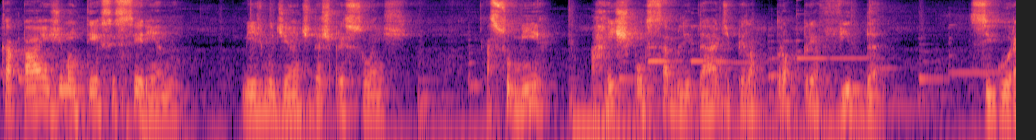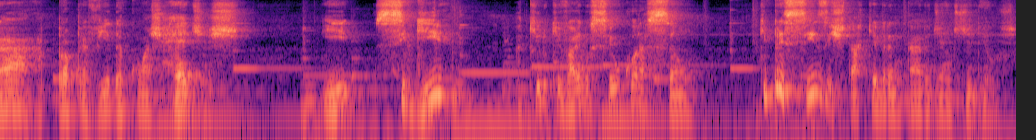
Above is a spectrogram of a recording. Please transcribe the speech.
Capaz de manter-se sereno, mesmo diante das pressões, assumir a responsabilidade pela própria vida, segurar a própria vida com as rédeas e seguir aquilo que vai no seu coração, que precisa estar quebrantado diante de Deus.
